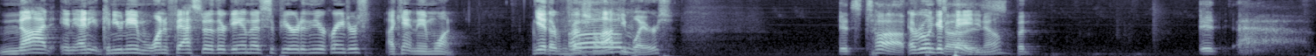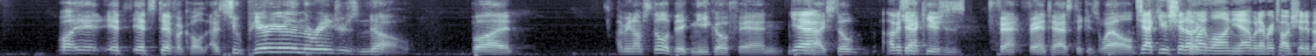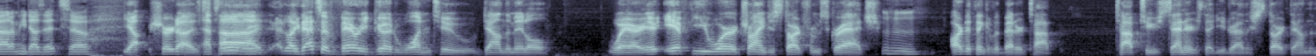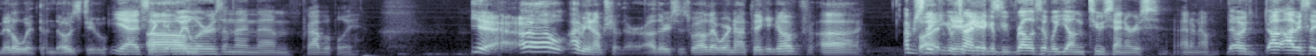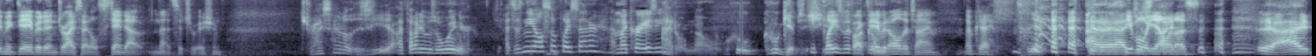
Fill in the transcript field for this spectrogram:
not in any. Can you name one facet of their game that's superior to the New York Rangers? I can't name one. Yeah, they're professional um, hockey players. It's tough. Everyone gets paid, you know, but it. Well, it, it it's difficult. Uh, superior than the Rangers, no, but I mean, I'm still a big Nico fan. Yeah, I still obviously Jack Hughes is fa- fantastic as well. Jack Hughes shit on my lawn. Yeah, whatever I talk shit about him, he does it. So yeah, sure does. Absolutely. Uh, like that's a very good one-two down the middle. Where if you were trying to start from scratch, mm-hmm. hard to think of a better top top two centers that you'd rather start down the middle with than those two. Yeah, it's like um, the Oilers and then um, probably. Yeah. Oh, I mean, I'm sure there are others as well that we're not thinking of. Uh, I'm just thinking of it, trying to think of relatively young two centers. I don't know. Obviously, McDavid and Draisaitl stand out in that situation. Draisaitl is he? I thought he was a winger. Doesn't he also play center? Am I crazy? I don't know. Who who gives a he shit? He plays with Fuck McDavid him. all the time. Okay. Yeah. I, I People just, yell I, at us. yeah, I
